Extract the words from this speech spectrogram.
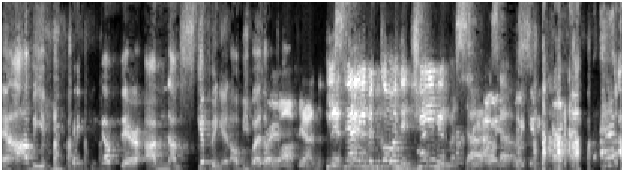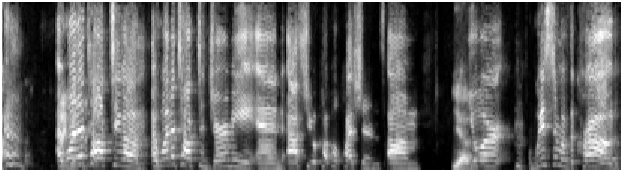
And Avi, if you take me up there, I'm I'm skipping it. I'll be by Sorry the. off, yeah. He's not even going to Jamie Masada. I want to talk to um I want to talk to Jeremy and ask you a couple questions. Um Yeah. your Wisdom of the Crowd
